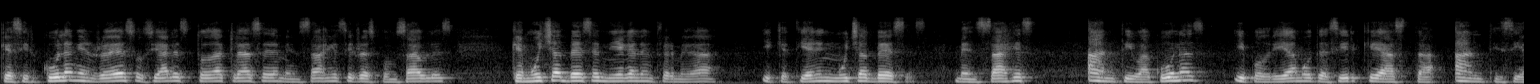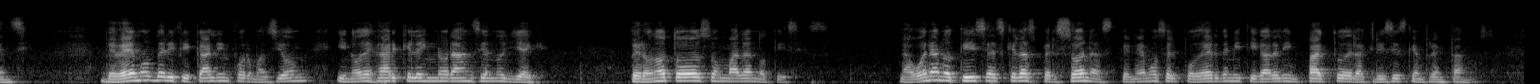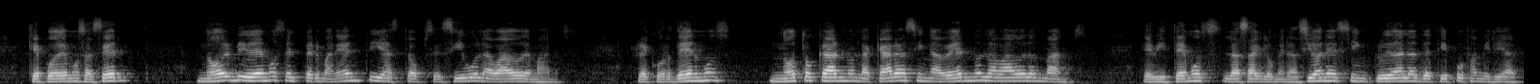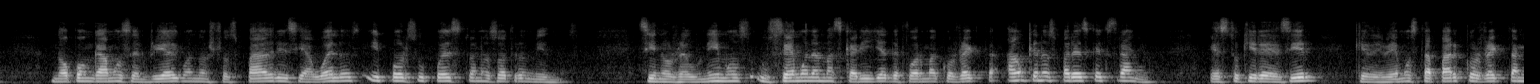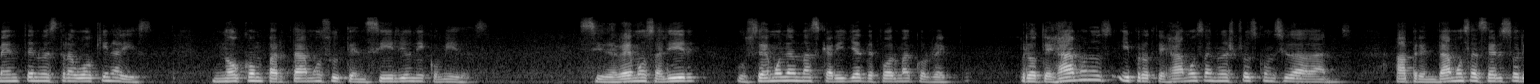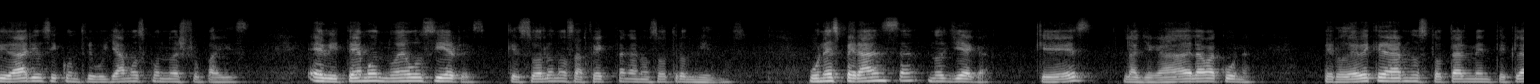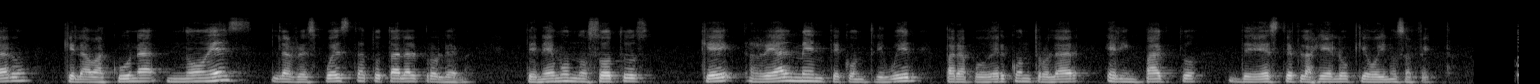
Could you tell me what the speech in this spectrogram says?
que circulan en redes sociales toda clase de mensajes irresponsables que muchas veces niegan la enfermedad y que tienen muchas veces mensajes antivacunas y podríamos decir que hasta anticiencia. Debemos verificar la información y no dejar que la ignorancia nos llegue. Pero no todos son malas noticias. La buena noticia es que las personas tenemos el poder de mitigar el impacto de la crisis que enfrentamos. ¿Qué podemos hacer? No olvidemos el permanente y hasta obsesivo lavado de manos. Recordemos no tocarnos la cara sin habernos lavado las manos. Evitemos las aglomeraciones, incluidas las de tipo familiar. No pongamos en riesgo a nuestros padres y abuelos y por supuesto a nosotros mismos. Si nos reunimos, usemos las mascarillas de forma correcta, aunque nos parezca extraño. Esto quiere decir que debemos tapar correctamente nuestra boca y nariz. No compartamos utensilios ni comidas. Si debemos salir, usemos las mascarillas de forma correcta. Protejámonos y protejamos a nuestros conciudadanos. Aprendamos a ser solidarios y contribuyamos con nuestro país. Evitemos nuevos cierres, que solo nos afectan a nosotros mismos. Una esperanza nos llega, que es la llegada de la vacuna, pero debe quedarnos totalmente claro que la vacuna no es la respuesta total al problema, tenemos nosotros que realmente contribuir para poder controlar el impacto de este flagelo que hoy nos afecta.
